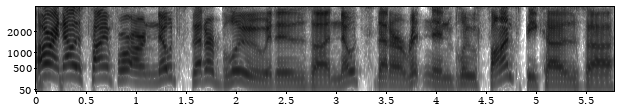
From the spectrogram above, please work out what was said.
All right, now it's time for our notes that are blue. It is uh, notes that are written in blue font because uh,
